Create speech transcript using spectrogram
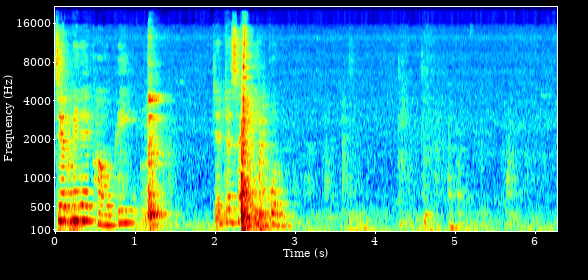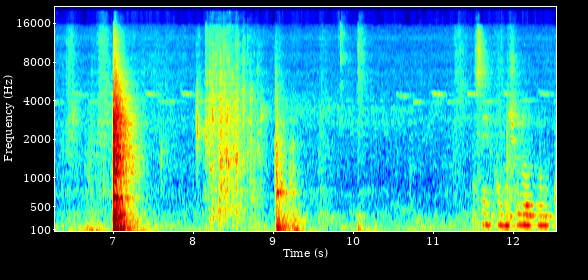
เจ๊ไม่ได้เผาพริก เจ๊จะใส่พริกป่น ใส่ผงชูรสลงไป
